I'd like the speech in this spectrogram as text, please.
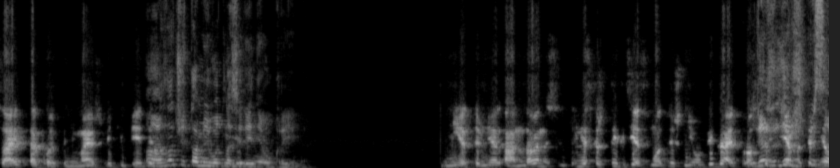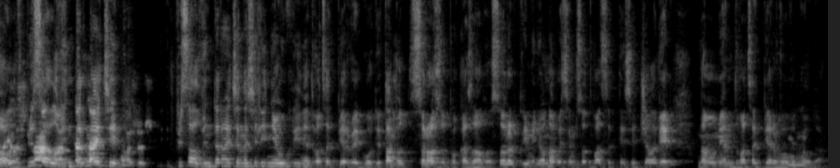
сайт такой, понимаешь, Википедия. А, значит там и вот население Украины. Нет, ты мне... А, ну давай, на- ты мне скажи, ты где смотришь? Не убегай просто Я же- я же Ты мне писал, врешь писал в интернете. не можешь. Вписал в интернете население Украины 21 год, и там вот сразу показало 43 миллиона 820 тысяч человек на момент 21 Мгм. года.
